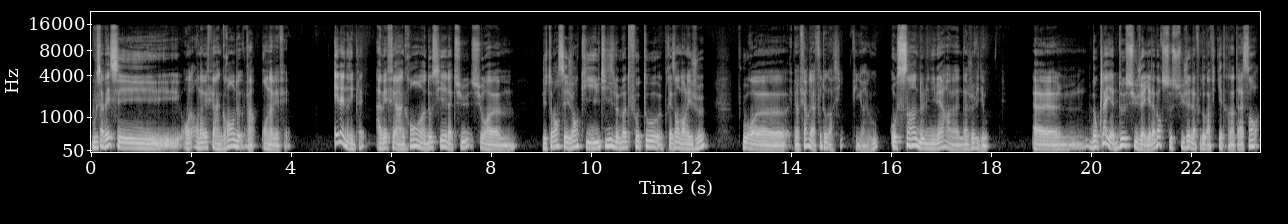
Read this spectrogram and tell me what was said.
Vous savez, c'est on, avait fait un grand, enfin, on avait fait Hélène Ripley avait fait un grand dossier là-dessus sur justement ces gens qui utilisent le mode photo présent dans les jeux pour eh bien, faire de la photographie, figurez-vous, au sein de l'univers d'un jeu vidéo. Euh, donc là, il y a deux sujets. Il y a d'abord ce sujet de la photographie qui est très intéressant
